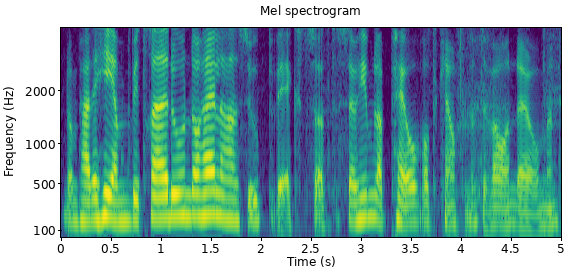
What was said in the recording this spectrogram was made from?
de hade hembiträde under hela hans uppväxt. Så att så himla påvert kanske det inte var ändå. Men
